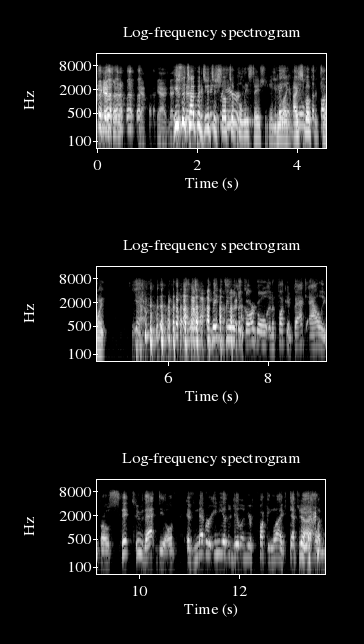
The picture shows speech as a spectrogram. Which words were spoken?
He does yeah, yeah. That- He's the that- type of dude to show up to a police station and You be like, "I smoked a fucking- joint." Yeah. you made a deal with the gargoyle in a fucking back alley, bro. Stick to that deal. If never any other deal in your fucking life, definitely that one.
